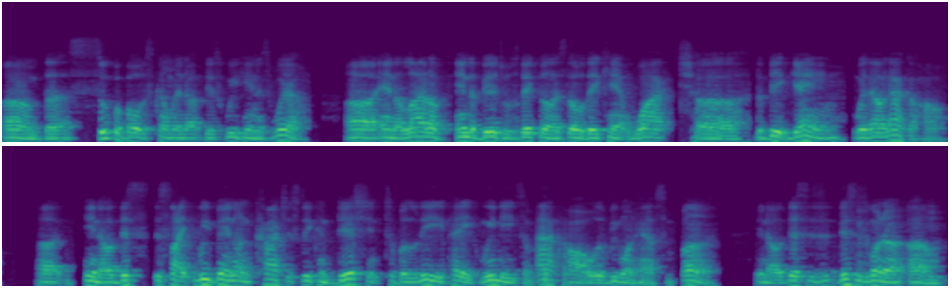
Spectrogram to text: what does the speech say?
um the super bowl is coming up this weekend as well uh and a lot of individuals they feel as though they can't watch uh the big game without alcohol uh, you know, this it's like we've been unconsciously conditioned to believe, hey, we need some alcohol if we want to have some fun. You know, this is this is going to um,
